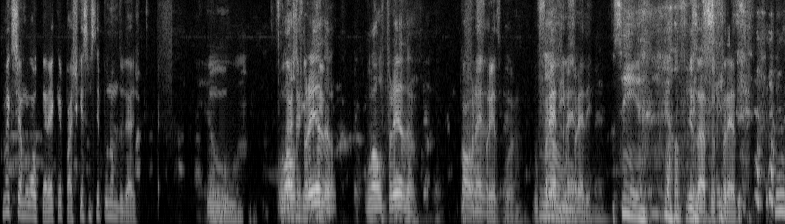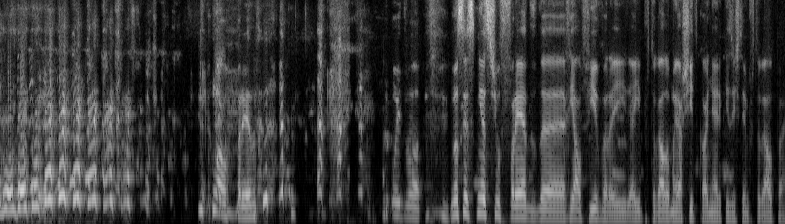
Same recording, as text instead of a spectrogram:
como é que se chama lá o careca? Pá, esquece-me sempre o nome do gajo. O, O gajo da Alfredo. O Alfredo. Qual O o Fred. Alfredo, pô? O Freddy, Não, o Freddy. Sim, Alfredo, Exato, sim. o Fred. O Alfredo. Muito bom. Não sei se conheces o Fred da Real Fever aí, aí em Portugal, o maior shitcoinheiro que existe em Portugal, pá.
